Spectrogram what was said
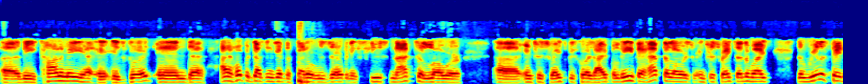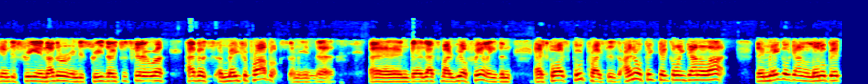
Uh, the economy uh, is good, and uh, I hope it doesn't give the Federal Reserve an excuse not to lower uh, interest rates because I believe they have to lower interest rates. Otherwise, the real estate industry and other industries are just going to uh, have a, a major problems. I mean, uh, and uh, that's my real feelings. And as far as food prices, I don't think they're going down a lot. They may go down a little bit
